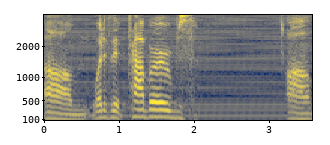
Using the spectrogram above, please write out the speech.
um, what is it, Proverbs um,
